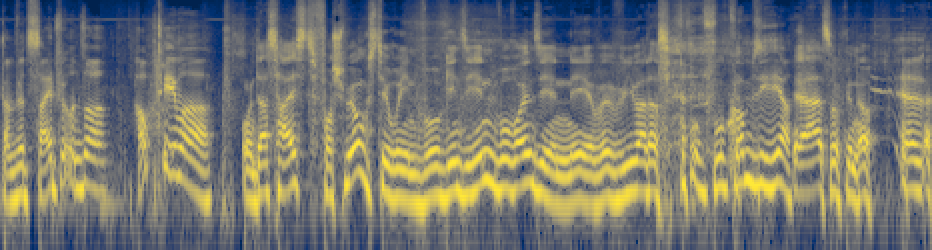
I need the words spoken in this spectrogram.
dann wird es Zeit für unser Hauptthema. Und das heißt Verschwörungstheorien. Wo gehen sie hin? Wo wollen sie hin? Nee, wie war das? Wo kommen sie her? ja, so genau. äh,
